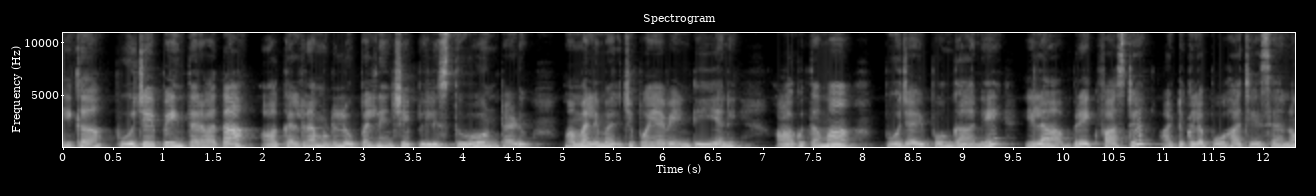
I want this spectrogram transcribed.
ఇక పూజ అయిపోయిన తర్వాత ఆకలి రాముడు లోపల నుంచి పిలుస్తూ ఉంటాడు. మమ్మల్ని మర్చిపోయావేంటి అని. ఆగుతామా పూజ అయిపోగానే ఇలా బ్రేక్ఫాస్ట్ అటుకుల పోహా చేశాను.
